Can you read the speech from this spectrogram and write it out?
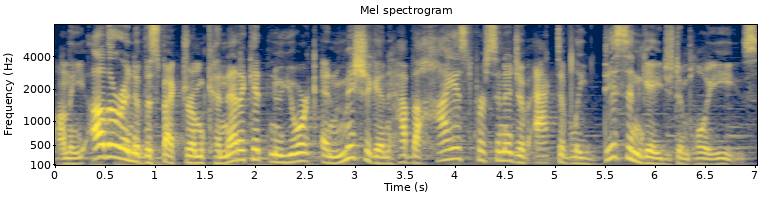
On the other end of the spectrum, Connecticut, New York, and Michigan have the highest percentage of actively disengaged employees,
